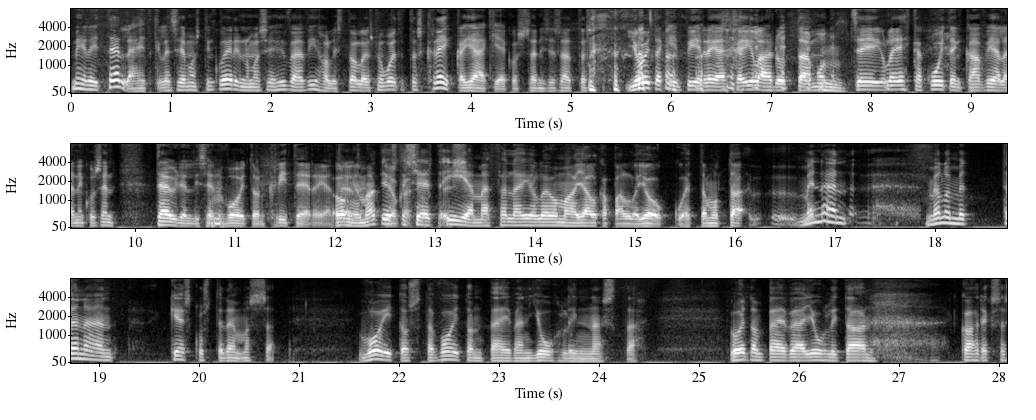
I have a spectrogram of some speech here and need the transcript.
meillä ei tällä hetkellä semmoista niin kuin erinomaisen hyvää vihollista olla. Jos me voitettaisiin Kreikka jääkiekossa, niin se saattaisi joitakin piirejä ehkä ilahduttaa, mutta mm. se ei ole ehkä kuitenkaan vielä niin kuin sen täydellisen mm. voiton kriteerejä. Ongelma on tietysti se, että IMFllä ei ole omaa jalkapallojoukkuetta, mutta mennään, me olemme tänään keskustelemassa voitosta, voitonpäivän juhlinnasta. Voitonpäivää juhlitaan 8.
